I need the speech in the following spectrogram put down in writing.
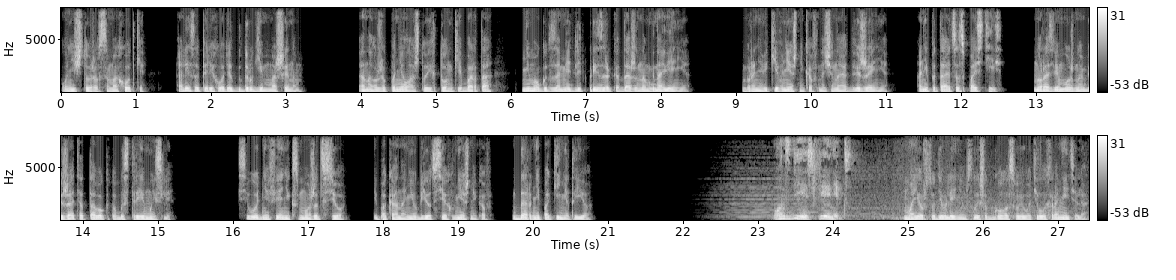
Уничтожив самоходки, Алиса переходит к другим машинам. Она уже поняла, что их тонкие борта не могут замедлить призрака даже на мгновение. Броневики внешников начинают движение. Они пытаются спастись, но разве можно убежать от того, кто быстрее мысли? Сегодня Феникс может все, и пока она не убьет всех внешников, Дар не покинет ее. Он здесь, Феникс!» Майор с удивлением слышит голос своего телохранителя,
